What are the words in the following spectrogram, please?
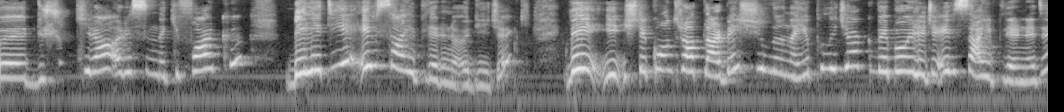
e, düşük kira arasındaki farkı belediye ev sahiplerine ödeyecek ve e, işte kontratlar 5 yıllığına yapılacak ve böylece ev sahiplerine de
